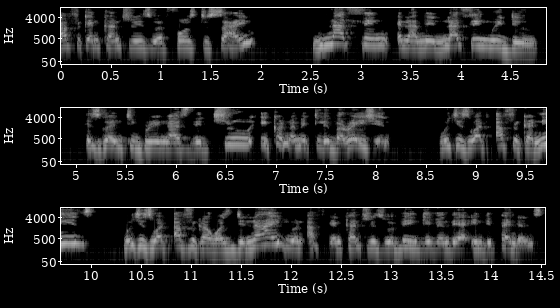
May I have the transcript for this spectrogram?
African countries were forced to sign. Nothing, and I mean nothing we do, is going to bring us the true economic liberation, which is what Africa needs, which is what Africa was denied when African countries were being given their independence.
